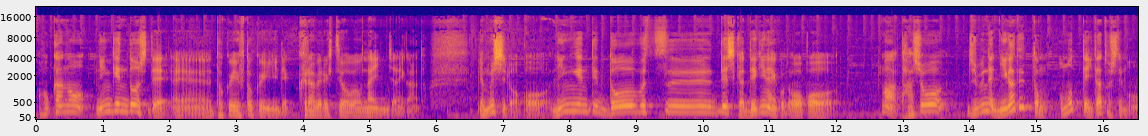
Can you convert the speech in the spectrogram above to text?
他の人間同士で、えー、得意不得意で比べる必要ないんじゃないかなと。いやむしろこう人間っていう動物でしかできないことをこうまあ多少自分では苦手と思っていたとしても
